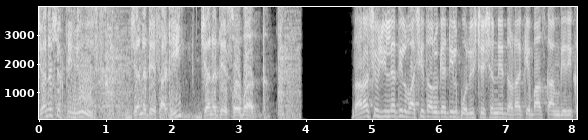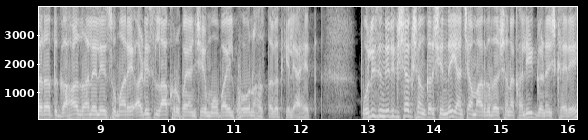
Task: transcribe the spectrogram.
जनशक्ती न्यूज जनतेसाठी जनतेसोबत. धाराशिव जिल्ह्यातील वाशी तालुक्यातील पोलीस स्टेशनने धडाकेबाज कामगिरी करत गहाळ झालेले सुमारे अडीच लाख रुपयांचे मोबाईल फोन हस्तगत केले आहेत. पोलीस निरीक्षक शंकर शिंदे यांच्या मार्गदर्शनाखाली गणेश खैरे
